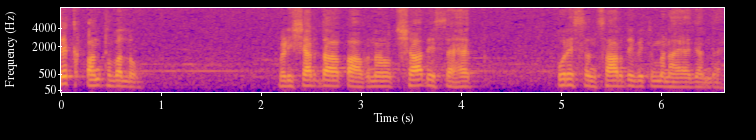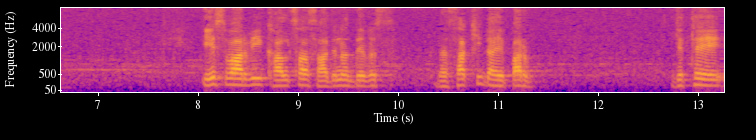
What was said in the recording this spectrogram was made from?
ਸਿੱਖ ਪੰਥ ਵੱਲੋਂ ਬੜੀ ਸ਼ਰਧਾ, ਭਾਵਨਾ, ਉਤਸ਼ਾਹ ਦੇ ਸਹਿਤ ਪੂਰੇ ਸੰਸਾਰ ਦੇ ਵਿੱਚ ਮਨਾਇਆ ਜਾਂਦਾ ਹੈ। ਇਸ ਵਾਰ ਵੀ ਖਾਲਸਾ ਸਾਜਨਾ ਦਿਵਸ, ਵਿਸਾਖੀ ਦਾ ਇਹ ਪਰਵ ਜਿੱਥੇ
